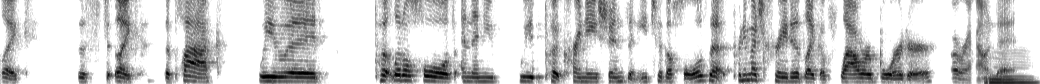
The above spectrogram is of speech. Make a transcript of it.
like the st- like the plaque, we would put little holes, and then you we'd put carnations in each of the holes that pretty much created like a flower border around it. Mm.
